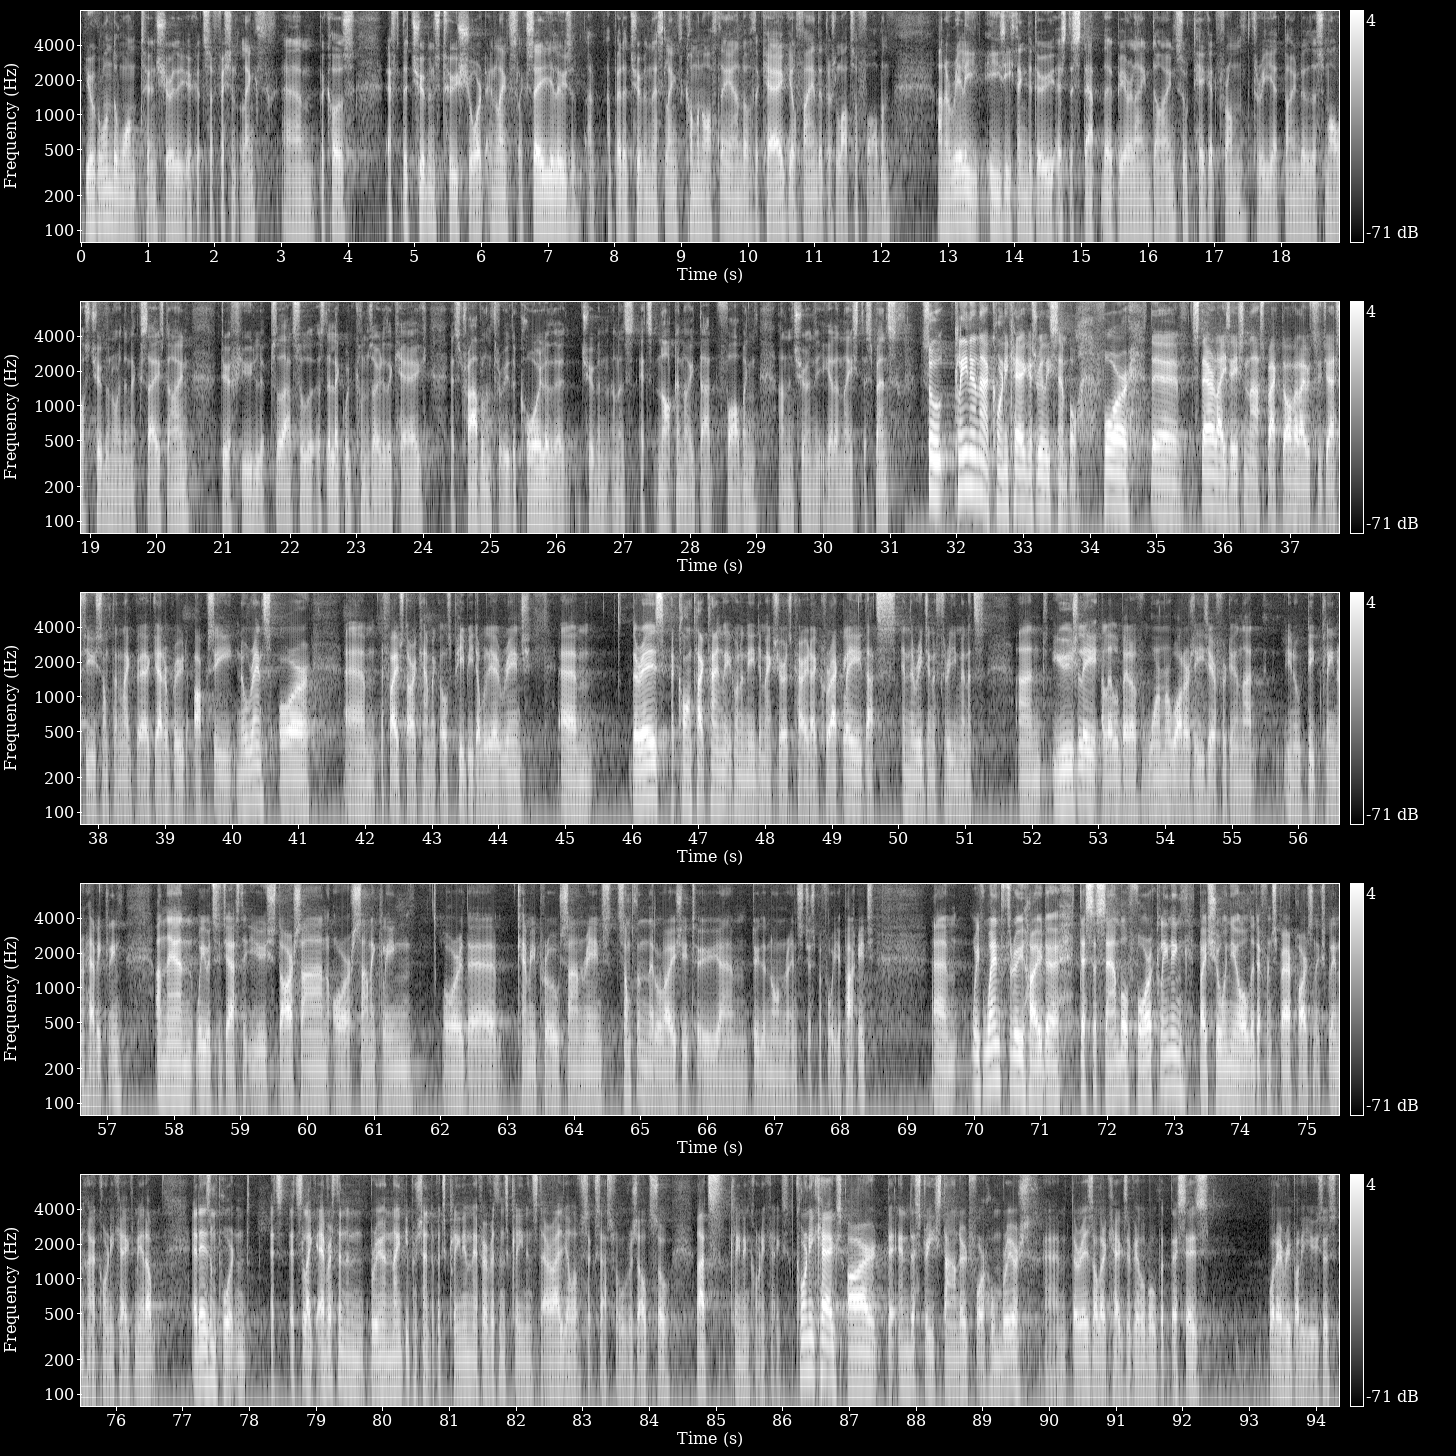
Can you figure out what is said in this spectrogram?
you're going to want to ensure that you get sufficient length um, because if the tubing's too short in length, like say you lose a, a, bit of tubing this length coming off the end of the keg, you'll find that there's lots of fobbing. And a really easy thing to do is to step the beer line down. So take it from 3-8 down to the smallest tubing or the next size down. Do a few loops of that so that as the liquid comes out of the keg, it's traveling through the coil of the tubing and it's, it's knocking out that fobbing and ensuring that you get a nice dispense. So cleaning a corny keg is really simple. For the sterilisation aspect of it, I would suggest you use something like the Get-A-Brewed Oxy No Rinse or um, the Five Star Chemicals PBW range. Um, there is a contact time that you're going to need to make sure it's carried out correctly. That's in the region of three minutes. And usually a little bit of warmer water is easier for doing that, you know, deep clean or heavy clean. And then we would suggest that you use Star San or Saniclean or the ChemiPro San range, something that allows you to um, do the non-rinse just before you package. Um, we've went through how to disassemble for cleaning by showing you all the different spare parts and explaining how a corny keg's made up. It is important. It's, it's like everything in brewing, 90% of it's cleaning. If everything's clean and sterile, you'll have successful results. So that's cleaning corny kegs. Corny kegs are the industry standard for homebrewers. Um, there is other kegs available, but this is what everybody uses.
